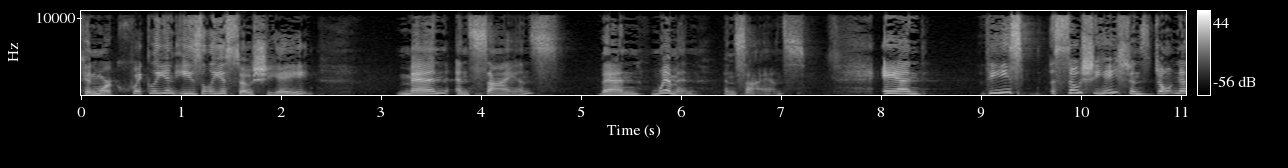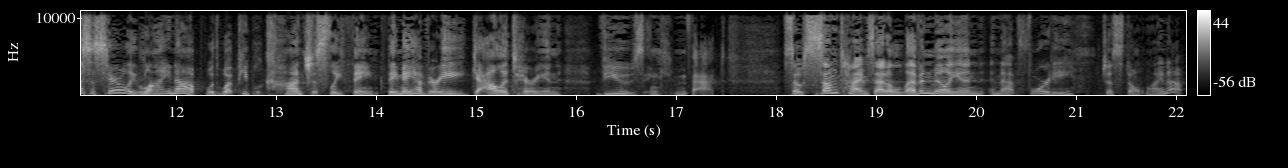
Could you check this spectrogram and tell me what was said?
can more quickly and easily associate men and science than women and science. And these associations don't necessarily line up with what people consciously think. They may have very egalitarian views, in, in fact. So sometimes that 11 million and that 40 just don't line up.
